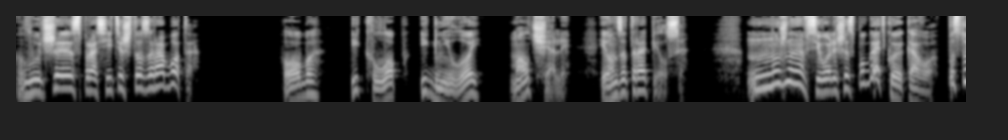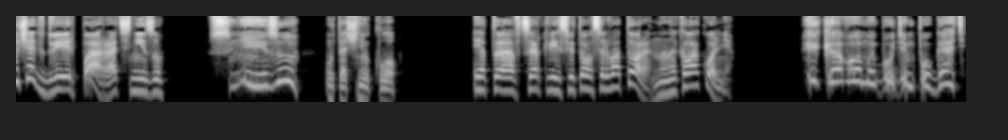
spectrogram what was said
«Лучше спросите, что за работа». Оба, и Клоп, и Гнилой, молчали, и он заторопился. «Нужно всего лишь испугать кое-кого, постучать в дверь, поорать снизу». «Снизу?» — уточнил Клоп. «Это в церкви святого Сальватора, на, на колокольне». «И кого мы будем пугать?»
